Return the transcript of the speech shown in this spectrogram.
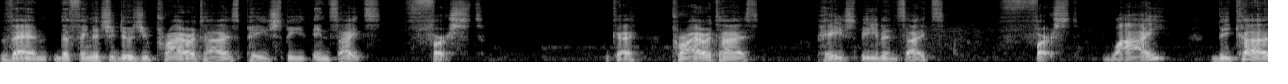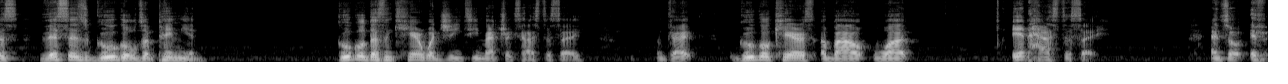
then the thing that you do is you prioritize page speed insights first. Okay, prioritize page speed insights first. Why? Because this is Google's opinion. Google doesn't care what GTmetrix has to say. Okay. Google cares about what it has to say. And so if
